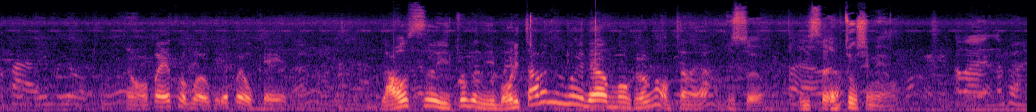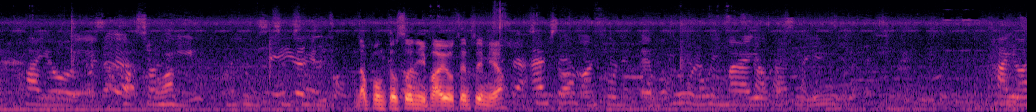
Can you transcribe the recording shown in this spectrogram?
오빠 예뻐요. 오케이. 어, 오빠 예뻐 보여. 예뻐요. 오케이. 라오스 이쪽은 이 머리 자르는 거에 대한 뭐 그런 건 없잖아요. 있어요. 있어요. 엄청 심해요. 남풍 덕선이 봐요. 쌤쌤이야? 봐요.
